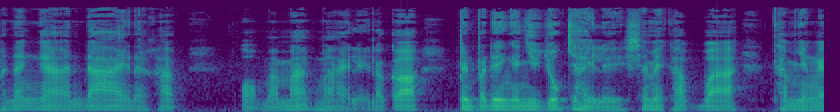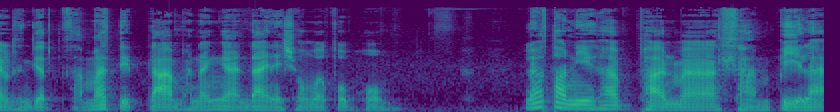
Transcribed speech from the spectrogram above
พนักงงานได้นะครับ ออกมามากมายเลย แล้วก็เป็นประเด็นกันอยู่ยกใหญ่เลยใช่ไหมครับ ว่าทำยังไงเราถึงจะสามารถติดตามพนักงงานได้ในช่วง work from home แล้วตอนนี้ครับผ่านมา 3 ปีละ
